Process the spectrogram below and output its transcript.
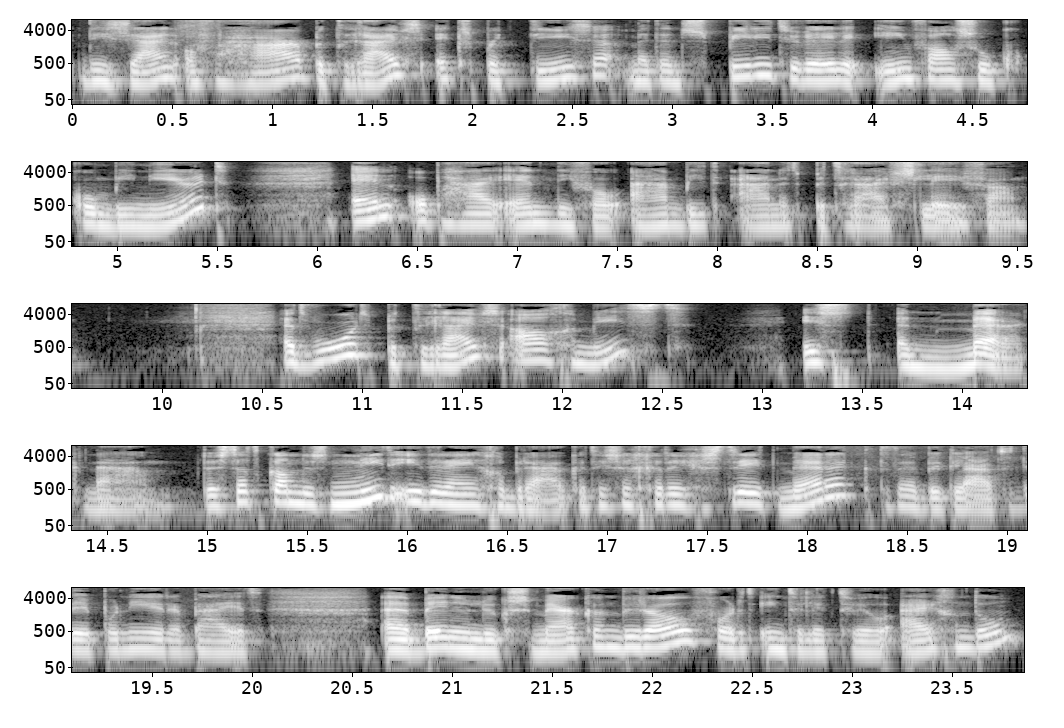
die zijn of haar bedrijfsexpertise met een spirituele invalshoek combineert en op high-end niveau aanbiedt aan het bedrijfsleven. Het woord bedrijfsalchemist is een merknaam. Dus dat kan dus niet iedereen gebruiken. Het is een geregistreerd merk. Dat heb ik laten deponeren bij het uh, Benelux Merkenbureau voor het intellectueel eigendom.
